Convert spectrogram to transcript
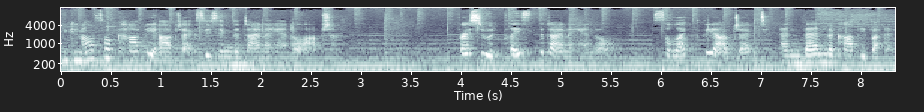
You can also copy objects using the Dynahandle option. First you would place the Dynahandle, select the object, and then the copy button.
